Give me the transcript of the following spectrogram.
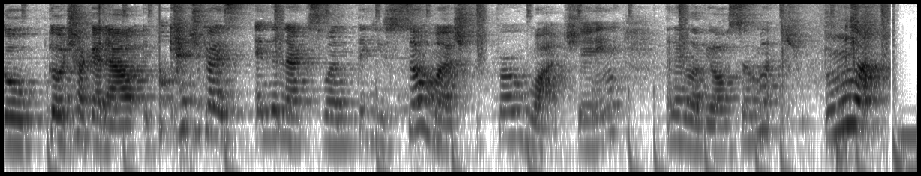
Go, go check it out. I'll catch you guys in the next one. Thank you so much for watching, and I love you all so much. Mwah!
